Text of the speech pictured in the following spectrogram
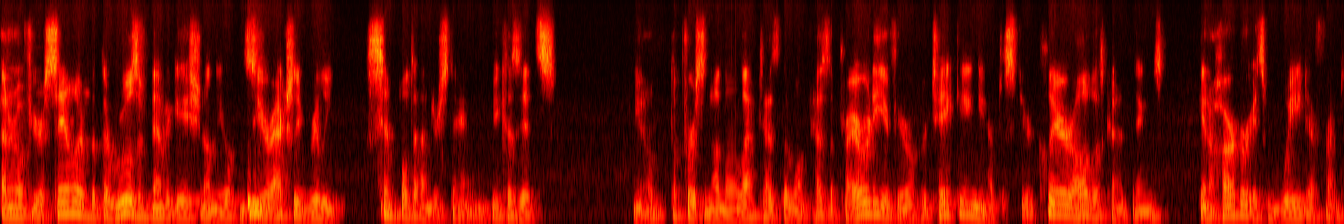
I don't know if you're a sailor, but the rules of navigation on the open sea are actually really simple to understand because it's, you know, the person on the left has the has the priority. If you're overtaking, you have to steer clear. All those kind of things. In a harbor, it's way different,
